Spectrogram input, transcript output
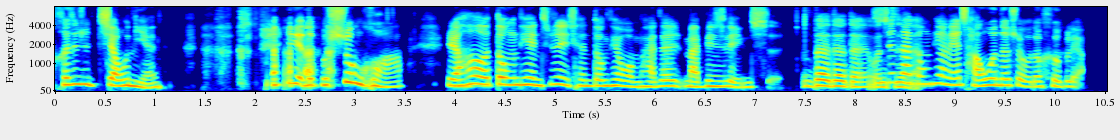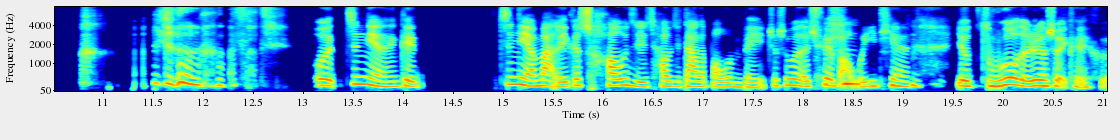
喝进去胶黏，一点都不顺滑。然后冬天，就是以前冬天我们还在买冰淇淋吃。对对对，现在冬天连常温的水我都喝不了。我今年给今年买了一个超级超级大的保温杯，就是为了确保我一天 有足够的热水可以喝。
